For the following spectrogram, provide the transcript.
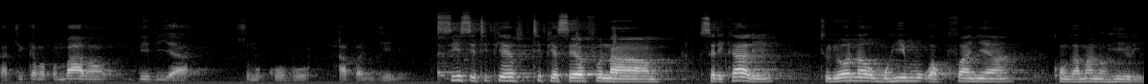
katika mapambano dhidi ya sumukuvu hapa nchini. Sisi TPF, TPSF na serikali tuliona umuhimu wa kufanya kongamano hili,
